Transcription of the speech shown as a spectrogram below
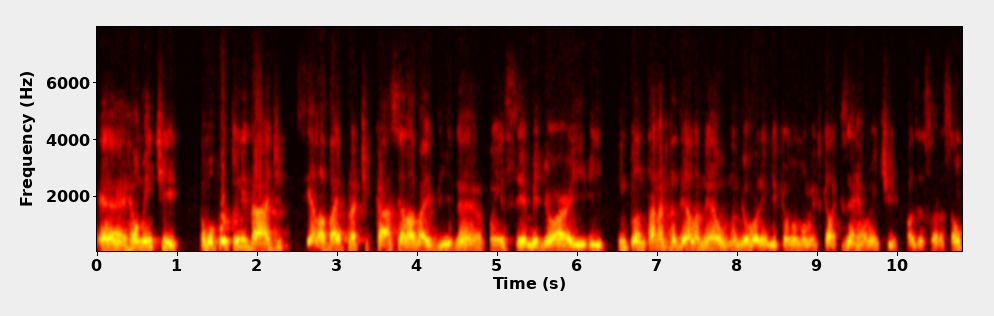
É realmente é uma oportunidade se ela vai praticar, se ela vai vir, né, conhecer melhor e, e implantar na vida dela, né, o Namyo Horenge que é no momento que ela quiser realmente fazer essa oração,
